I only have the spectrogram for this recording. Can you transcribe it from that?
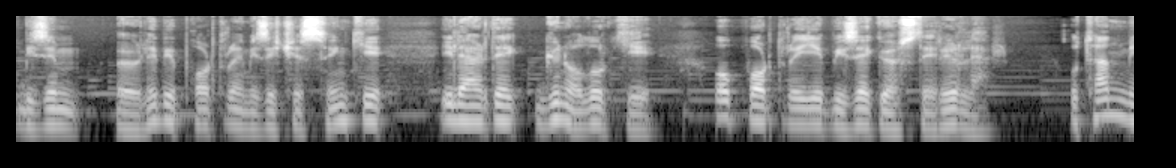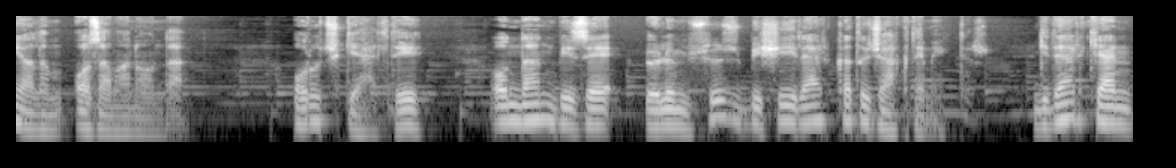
bizim öyle bir portremizi çizsin ki, ileride gün olur ki o portreyi bize gösterirler. Utanmayalım o zaman ondan. Oruç geldi, ondan bize ölümsüz bir şeyler katacak demektir. Giderken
